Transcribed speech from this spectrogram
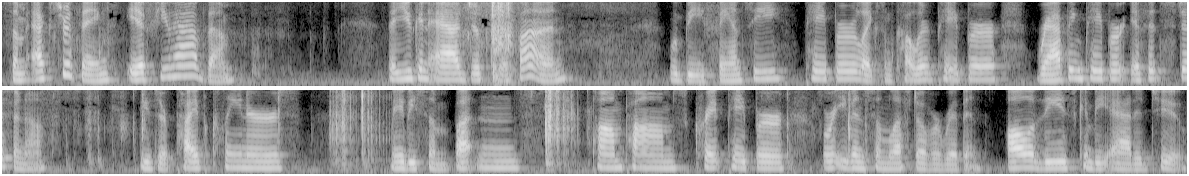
Some extra things, if you have them, that you can add just for fun would be fancy paper, like some colored paper, wrapping paper if it's stiff enough. These are pipe cleaners, maybe some buttons, pom-poms, crepe paper, or even some leftover ribbon. All of these can be added too,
